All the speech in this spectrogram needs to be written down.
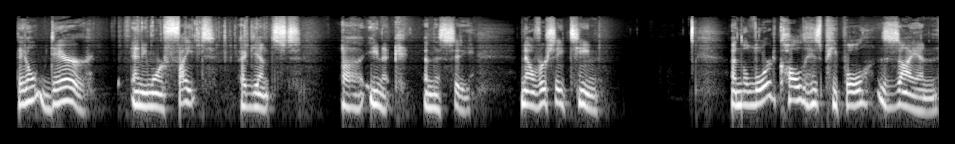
they don't dare anymore fight against uh, Enoch and this city. Now, verse 18 And the Lord called his people Zion,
